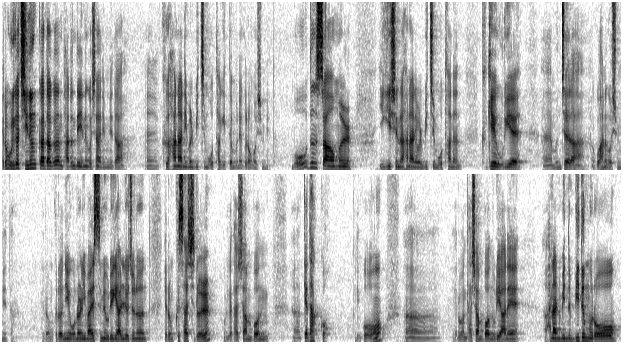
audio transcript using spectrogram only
여러분 우리가 지는 까닭은 다른 데 있는 것이 아닙니다. 예, 그 하나님을 믿지 못하기 때문에 그런 것입니다. 모든 싸움을 이기시는 하나님을 믿지 못하는 그게 우리의 에, 문제라고 하는 것입니다. 여러분 그러니 오늘 이 말씀이 우리에게 알려주는 여러분 그 사실을 우리가 다시 한번 어, 깨닫고 그리고 어, 여러분 다시 한번 우리 안에 하나님 믿는 믿음으로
